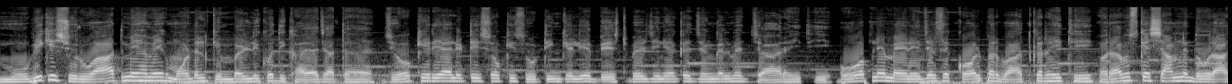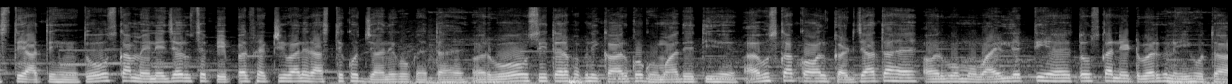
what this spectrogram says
मूवी की शुरुआत में हमें एक मॉडल किम्बरली को दिखाया जाता है, जो कि रियलिटी शो की शूटिंग के लिए वेस्ट वर्जीनिया के जंगल में जा रही थी। वो अपने मैनेजर से कॉल पर बात कर रही थी और अब उसके सामने दो रास्ते आते हैं। तो उसका मैनेजर उसे पेपर फैक्ट्री वाले रास्ते को जाने को कहता है और वो उसी तरफ़ अपनी कार को घुमा देती है। अब उसका कॉल कट जाता है और वो मोबाइल देखती है तो उसका नेटवर्क नहीं होता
